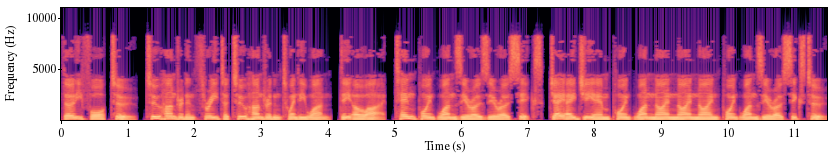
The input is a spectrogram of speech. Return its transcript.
34 203–221, DOI, 10.1006, JAGM.1999.1062,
